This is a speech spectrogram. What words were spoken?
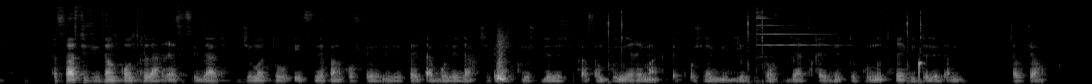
ça sera suffisant contre la Real Sociedad Dis-moi tout et si ce n'est pas encore fait, n'hésite pas à t'abonner, d'activer la cloche de notification pour ne rien manquer des prochaines vidéos. On se dit à très bientôt pour notre vidéo les amis. Ciao, ciao.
